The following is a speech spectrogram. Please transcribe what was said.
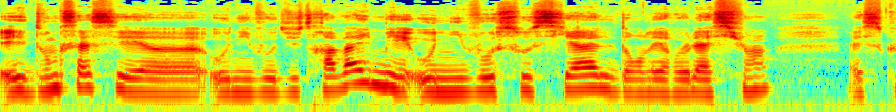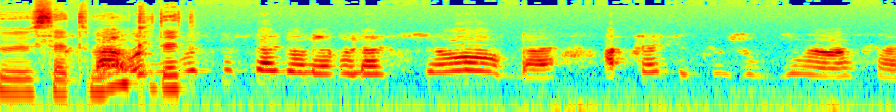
Et donc ça, c'est euh, au niveau du travail, mais au niveau social, dans les relations, est-ce que ça te Bah, manque d'être... dans les relations, bah, après c'est toujours bien, hein, ça,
